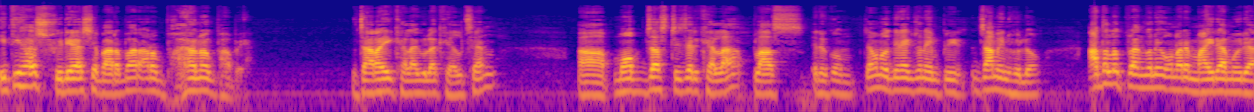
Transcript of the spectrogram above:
ইতিহাস ফিরে আসে বারবার আরও ভয়ানকভাবে। যারা এই খেলাগুলা খেলছেন মব জাস্টিসের খেলা প্লাস এরকম, যেমন ওদিন একজন এমপির জামিন হইল, আদালত প্রাঙ্গণে ওনারে মাইরা মইরা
